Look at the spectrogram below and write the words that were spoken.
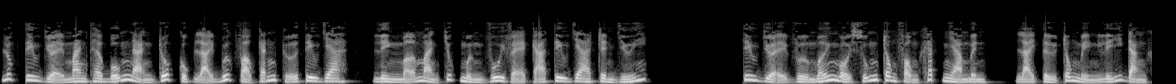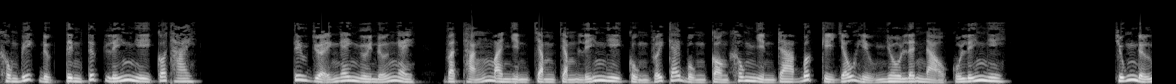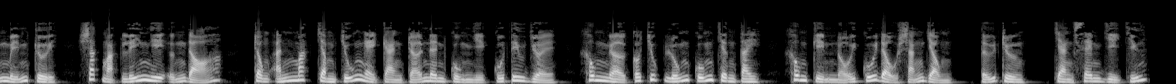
Lúc tiêu duệ mang theo bốn nàng rốt cục lại bước vào cánh cửa tiêu gia, liền mở màn chúc mừng vui vẻ cả tiêu gia trên dưới. Tiêu duệ vừa mới ngồi xuống trong phòng khách nhà mình, lại từ trong miệng Lý Đằng không biết được tin tức Lý Nhi có thai. Tiêu duệ ngay người nửa ngày, và thẳng mà nhìn chầm chầm Lý nghi cùng với cái bụng còn không nhìn ra bất kỳ dấu hiệu nhô lên nào của Lý nghi. Chúng nữ mỉm cười, sắc mặt Lý nghi ửng đỏ, trong ánh mắt chăm chú ngày càng trở nên cuồng nhiệt của tiêu duệ, không ngờ có chút lúng cuốn chân tay, không kìm nổi cúi đầu sẵn giọng, tử trường, chàng xem gì chứ?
